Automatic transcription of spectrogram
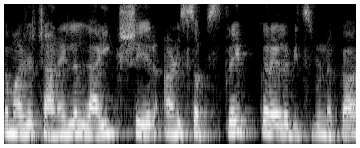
तर माझ्या चॅनेलला लाईक शेअर आणि सबस्क्राईब करायला विसरू नका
